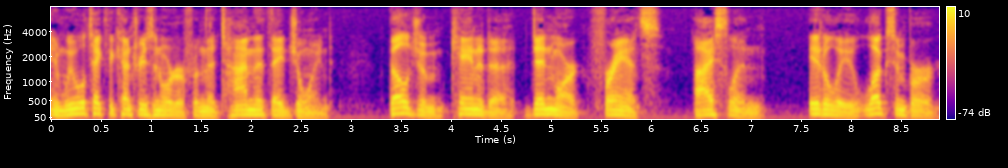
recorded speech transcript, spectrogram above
and we will take the countries in order from the time that they joined Belgium, Canada, Denmark, France, Iceland, Italy, Luxembourg,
